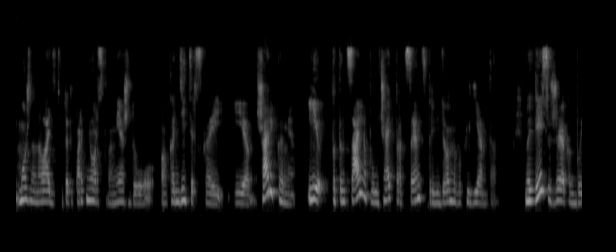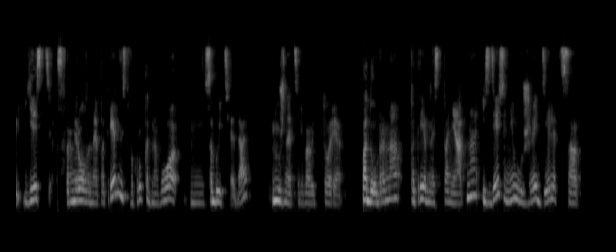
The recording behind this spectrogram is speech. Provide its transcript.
можно наладить вот это партнерство между кондитерской и шариками и потенциально получать процент с приведенного клиента. Но здесь уже как бы есть сформированная потребность вокруг одного события, да, нужная целевая аудитория подобрана, потребность понятна, и здесь они уже делятся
